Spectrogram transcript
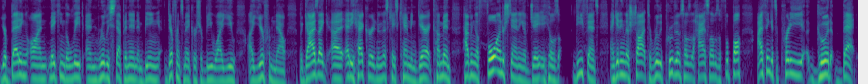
you're betting on making the leap and really stepping in and being difference makers for BYU a year from now. But guys like uh, Eddie Heckard, and in this case Kamden Garrett, come in having a full understanding of Jay Hill's defense and getting their shot to really prove themselves at the highest levels of football, I think it's a pretty good bet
